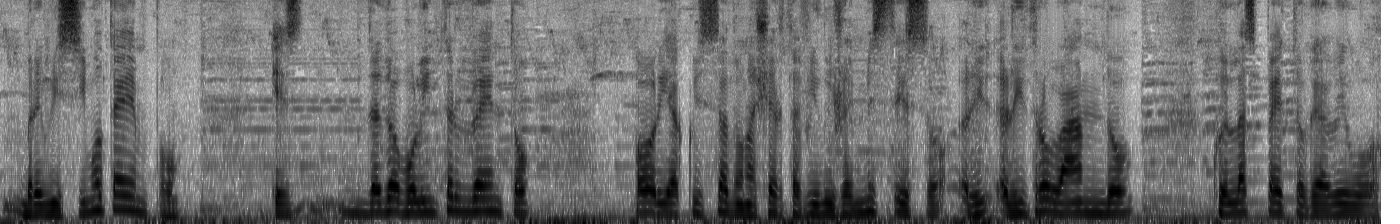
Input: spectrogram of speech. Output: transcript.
brevissimo tempo e da dopo l'intervento ho riacquistato una certa fiducia in me stesso ritrovando quell'aspetto che avevo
